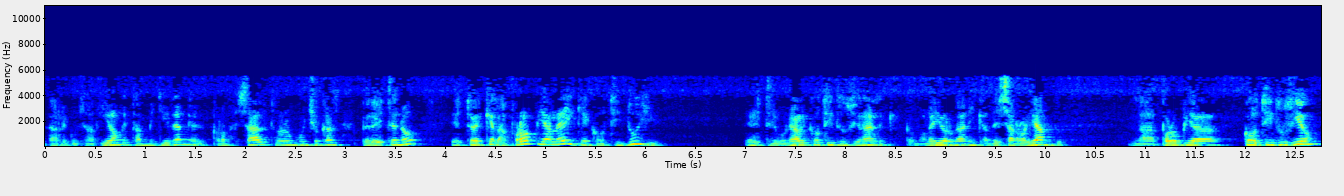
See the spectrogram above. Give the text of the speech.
La recusación está admitida en el procesal, claro, en muchos casos, pero este no. Esto es que la propia ley que constituye el Tribunal Constitucional, como ley orgánica, desarrollando la propia Constitución,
